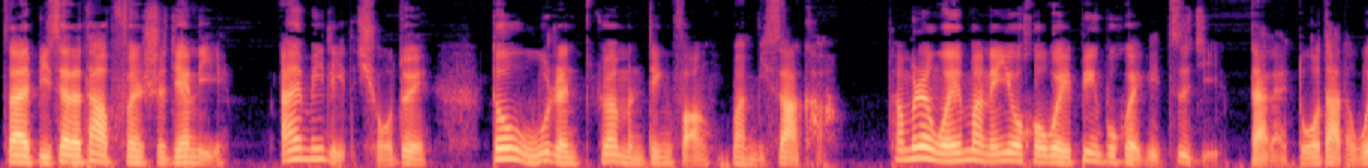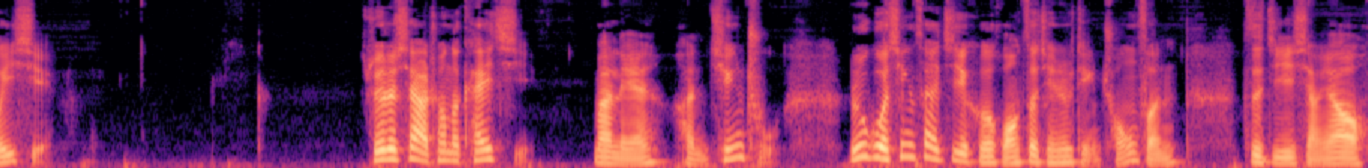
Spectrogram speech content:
在比赛的大部分时间里，埃梅里的球队都无人专门盯防曼比萨卡，他们认为曼联右后卫并不会给自己带来多大的威胁。随着夏窗的开启，曼联很清楚，如果新赛季和黄色潜水艇重逢，自己想要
